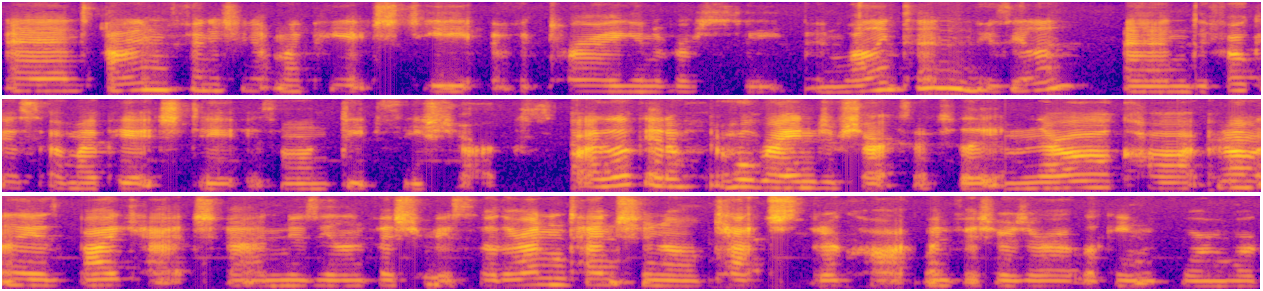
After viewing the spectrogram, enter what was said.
and I'm finishing up my PhD at Victoria University in Wellington, New Zealand. And the focus of my PhD is on deep sea sharks. I look at a whole range of sharks actually, and they're all caught predominantly as bycatch uh, in New Zealand fisheries. So they're unintentional catch that are caught when fishers are out looking for more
